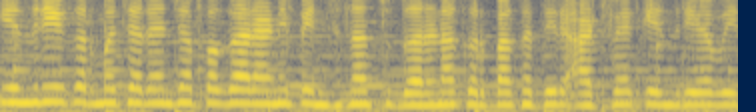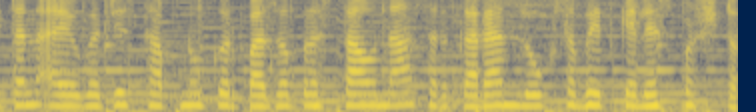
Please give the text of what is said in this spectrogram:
केंद्रीय कर्मचाऱ्यांच्या पगार आणि पेन्शनात सुधारणा करपा खातीर आठव्या केंद्रीय वेतन आयोगाची स्थापणूक करपाचो प्रस्ताव ना सरकारान लोकसभेत केले स्पश्ट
